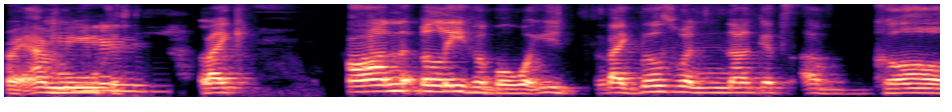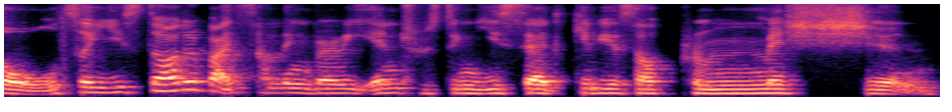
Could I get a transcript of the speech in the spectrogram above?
Right. I mean, like unbelievable what you like those were nuggets of gold. So you started by something very interesting. You said give yourself permission.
